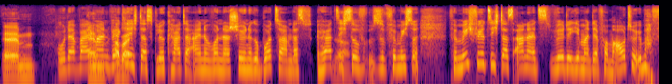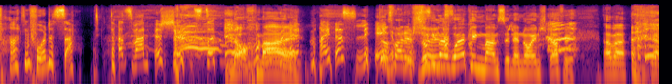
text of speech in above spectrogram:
Ähm, Oder weil Ähm, man wirklich das Glück hatte, eine wunderschöne Geburt zu haben. Das hört sich so, so für mich so. Für mich fühlt sich das an, als würde jemand, der vom Auto überfahren wurde, sagen, das war der schönste Nochmal. Moment meines Lebens. Das war der So wie schönste bei Working Moms in der neuen Staffel. Aber ja,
